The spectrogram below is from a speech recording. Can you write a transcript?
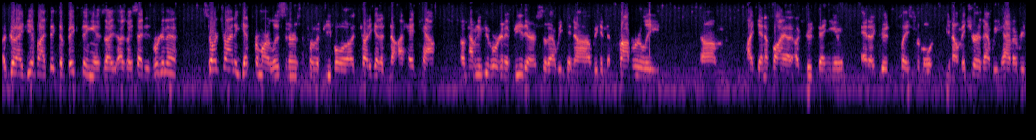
a good idea. But I think the big thing is, as I said, is we're going to start trying to get from our listeners and from the people, uh, try to get a, a head count of how many people are going to be there, so that we can uh, we can properly um, identify a, a, good venue and a good place for the you know make sure that we have every.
